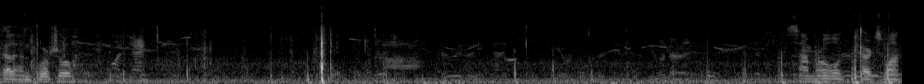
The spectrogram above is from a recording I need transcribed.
Callahan, Portroe. Sam Rowan, Carrick Swan.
